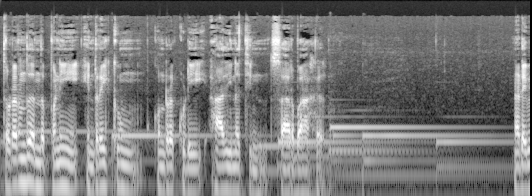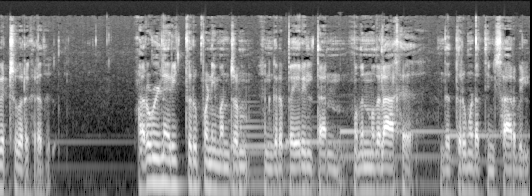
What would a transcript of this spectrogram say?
தொடர்ந்து அந்த பணி இன்றைக்கும் குன்றக்குடி ஆதீனத்தின் சார்பாக நடைபெற்று வருகிறது. அருள்நெறி திருப்பணி மன்றம் என்கிற பெயரில் தான் முதன் முதலாக இந்த திருமணத்தின் சார்பில்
